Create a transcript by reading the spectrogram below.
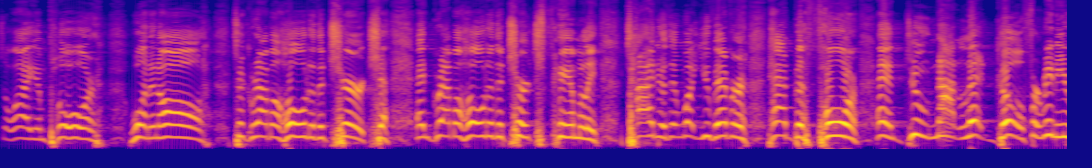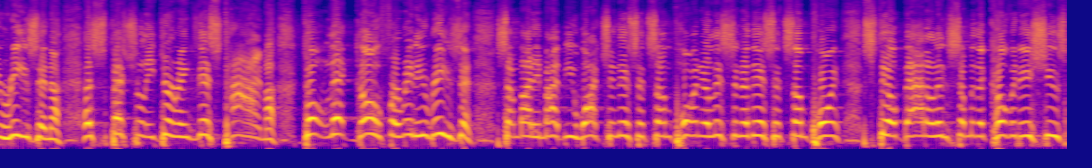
So I implore one and all to grab a hold of the church and grab a hold of the church family tighter than what you've ever had before and do not let go for any reason, especially during this time. Don't let go for any reason. Somebody might be watching this at some point or listen to this at some point, still battling some of the COVID issues,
